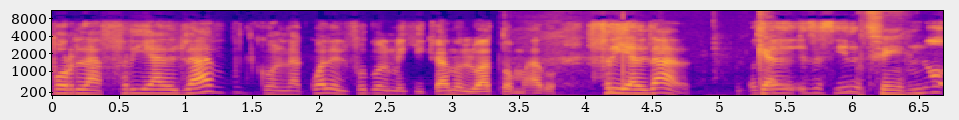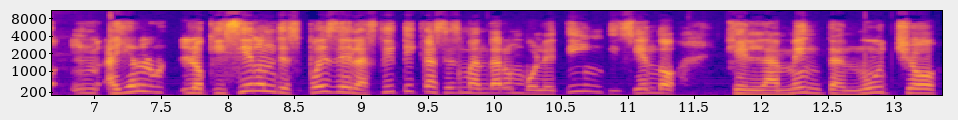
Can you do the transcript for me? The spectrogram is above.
por la frialdad con la cual el fútbol mexicano lo ha tomado. Frialdad. O sea, es decir, Sí. no, ayer lo, lo que hicieron después de las críticas es mandar un boletín diciendo que lamentan mucho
